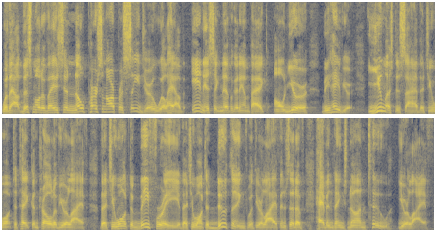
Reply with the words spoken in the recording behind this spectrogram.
Without this motivation, no person or procedure will have any significant impact on your behavior. You must decide that you want to take control of your life, that you want to be free, that you want to do things with your life instead of having things done to your life.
